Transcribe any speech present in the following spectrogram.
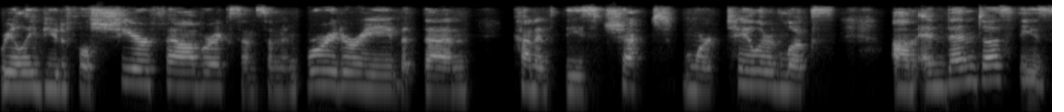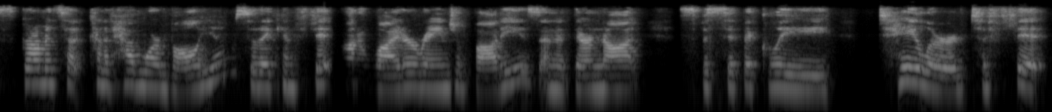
really beautiful sheer fabrics and some embroidery, but then kind of these checked, more tailored looks. Um, and then does these garments that kind of have more volume so they can fit on a wider range of bodies and that they're not specifically tailored to fit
